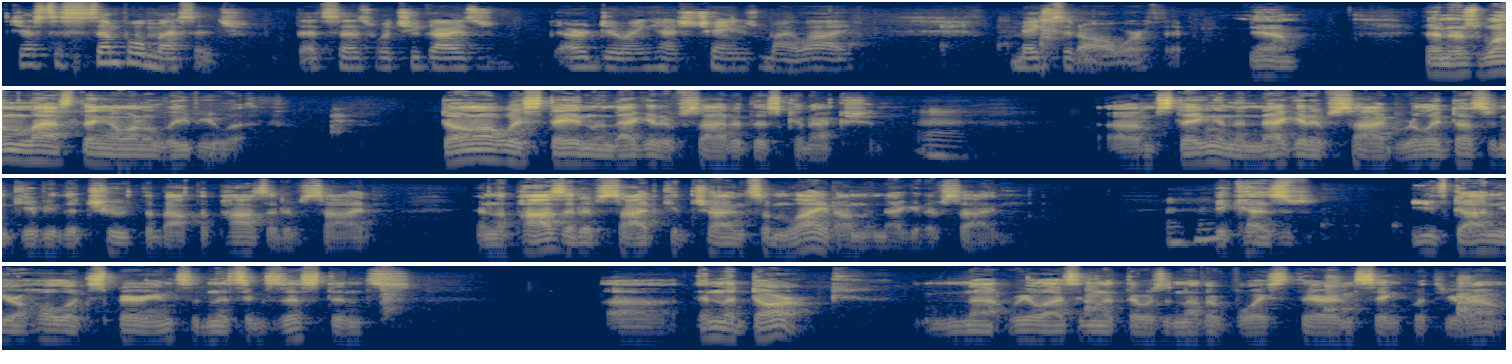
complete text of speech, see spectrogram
just a simple message that says what you guys are doing has changed my life makes it all worth it yeah. And there's one last thing I want to leave you with. Don't always stay in the negative side of this connection. Mm. Um, staying in the negative side really doesn't give you the truth about the positive side. And the positive side can shine some light on the negative side. Mhm. because you've gotten your whole experience in this existence uh, in the dark, not realizing that there was another voice there in sync with your own.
